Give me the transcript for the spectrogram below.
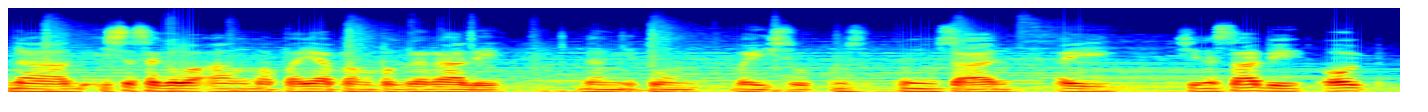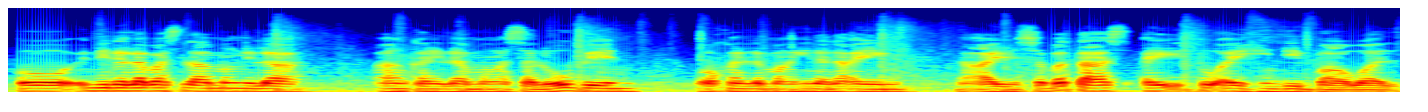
na isasagawa ang mapayapang pagrarally ng itong Maisog kung, kung saan ay sinasabi o, o nilalabas lamang nila ang kanilang mga salubin o kanilang mga hinanaing na ayon sa batas ay ito ay hindi bawal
